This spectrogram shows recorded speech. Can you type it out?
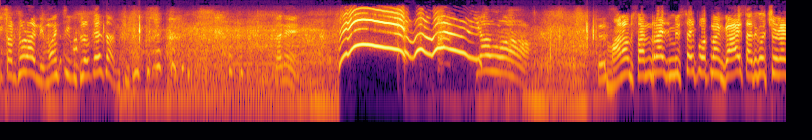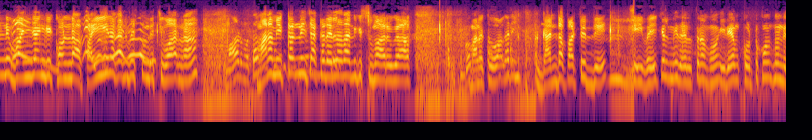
ఇక్కడ చూడండి మంచి లొకేషన్. కానీ మనం సన్ రైజ్ మిస్ అయిపోతున్నాం గాయస్. అదిగో చూడండి వంజంగి కొండ. పైన కనిపిస్తుంది చివారన. మనం ఇక్కడ నుంచి అక్కడ వెళ్ళడానికి సుమారుగా మనకు గంట పట్టుద్ది. ఈ వెహికల్ మీద వెళ్తున్నాము ఇదేం కొట్టుకుంటుంది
